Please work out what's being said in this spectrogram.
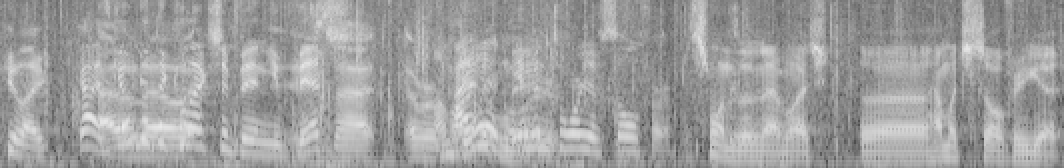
You're like, Guys, I go don't get the collection bin, you It's bitch. not a I'm I have an inventory of sulfur. This one doesn't have much. Uh, how much sulfur you get?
